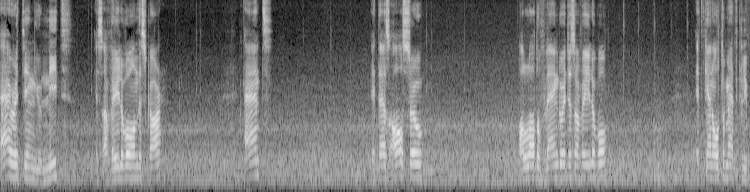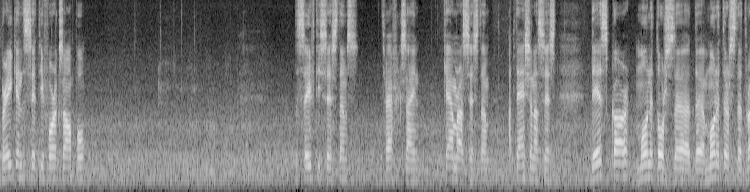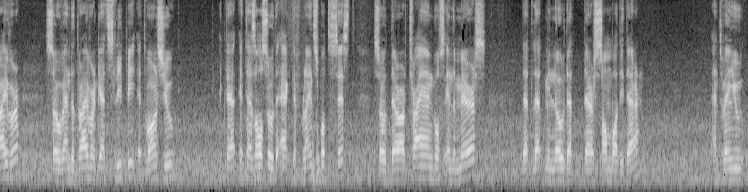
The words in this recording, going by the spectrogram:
everything you need is available on this car. And it has also a lot of languages available. It can automatically brake in the city for example. The safety systems traffic sign camera system attention assist this car monitors the, the monitors the driver. So when the driver gets sleepy it warns you. It has also the active blind spot assist. So there are triangles in the mirrors that let me know that there's somebody there. And when you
